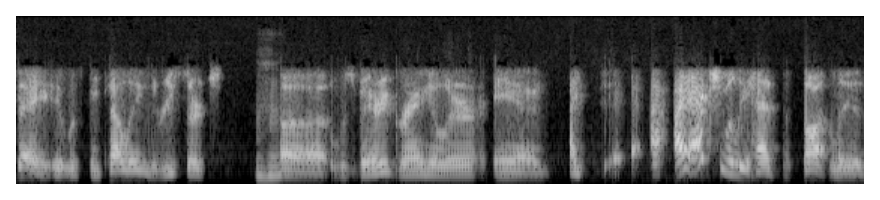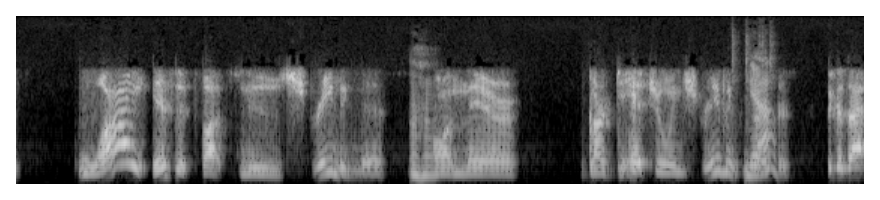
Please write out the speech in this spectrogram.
say it was compelling. The research Mhm. uh, was very granular, and I, I, I actually had the thought, Liz, why isn't Fox News streaming this Mhm. on their gargantuan streaming Yeah. service? Because I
